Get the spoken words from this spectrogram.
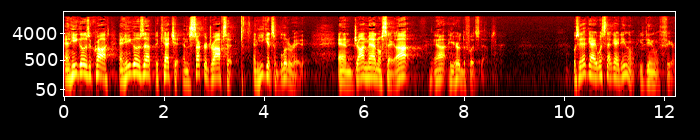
and he goes across and he goes up to catch it, and the sucker drops it, and he gets obliterated. And John Madden will say, ah, yeah, he heard the footsteps. Well, see, that guy, what's that guy dealing with? He's dealing with fear.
